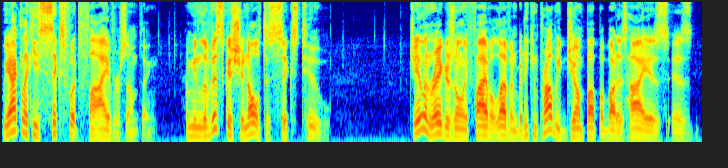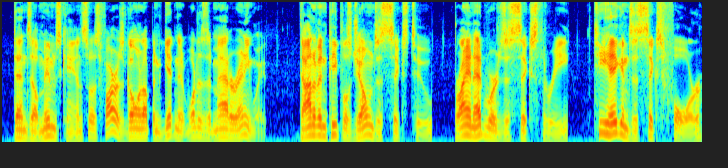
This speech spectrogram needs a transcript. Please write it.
We act like he's six foot five or something. I mean, Laviska Shenault is 6'2". Jalen Reagor's only 5'11", but he can probably jump up about as high as, as Denzel Mims can. So as far as going up and getting it, what does it matter anyway? Donovan Peoples-Jones is 6'2". Bryan Edwards is 6'3". Tee Higgins is 6'4".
